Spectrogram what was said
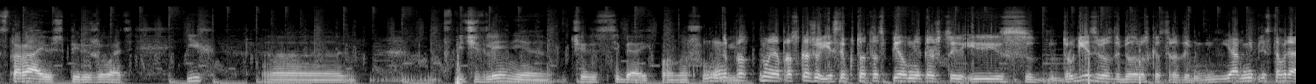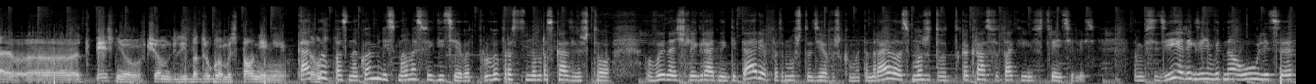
стараюсь переживать их э, впечатления, через себя их проношу. Ну, я И- просто, ну, я просто скажу, если бы кто-то спел, мне кажется, из другие звезды белорусской эстрады, я не представляю э, эту песню в чем-либо другом исполнении. Как вы что- познакомились с мамой своих детей? Вот вы просто нам рассказывали, что вы начали играть на гитаре, потому что девушкам это нравилось. Может, вот как раз вот так и встретились. Там сидели где-нибудь на улице,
